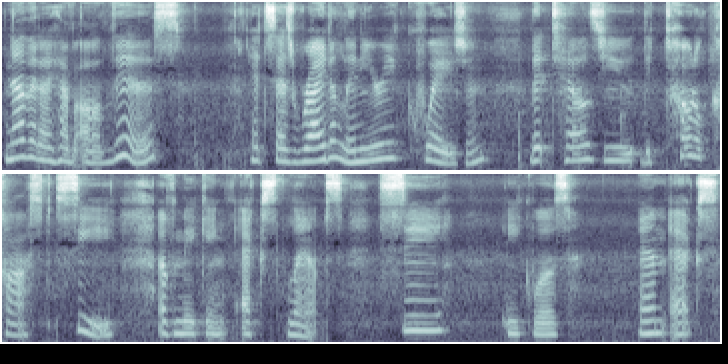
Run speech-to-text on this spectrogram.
Now that I have all this, it says write a linear equation that tells you the total cost C of making X lamps. C equals mx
